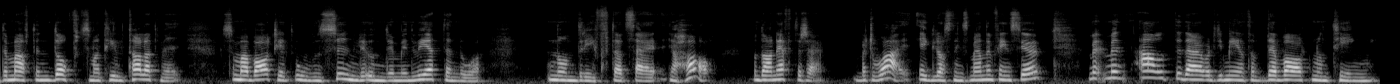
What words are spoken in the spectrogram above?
De har haft en doft som har tilltalat mig. Som har varit helt osynlig, undermedveten då. Någon drift att säga, jaha. Och dagen efter så här, but why? Ägglossningsmännen finns ju. Men, men allt det där har varit gemensamt. Det har varit någonting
